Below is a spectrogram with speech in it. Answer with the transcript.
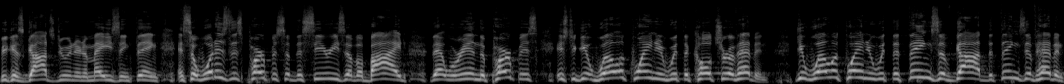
because God's doing an amazing thing. And so, what is this purpose of the series of Abide that we're in? The purpose is to get well acquainted with the culture of heaven, get well acquainted with the things of God, the things of heaven,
